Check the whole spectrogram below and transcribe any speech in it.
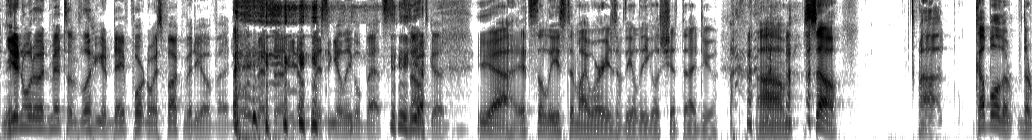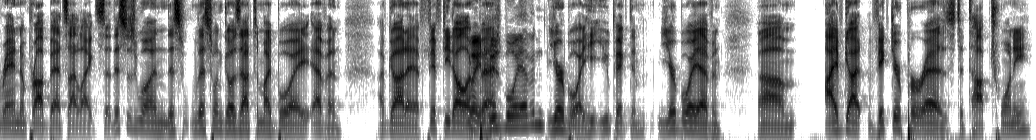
You didn't want to admit to looking at Dave Portnoy's fuck video, but you admit to you know placing illegal bets. Sounds Yeah. good. Yeah, it's the least of my worries of the illegal shit that I do. Um, so, a uh, couple of the, the random prop bets I liked. So this is one. This this one goes out to my boy Evan. I've got a fifty dollar Wait, bet. who's boy Evan? Your boy. He, you picked him. Your boy Evan. Um, I've got Victor Perez to top twenty.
